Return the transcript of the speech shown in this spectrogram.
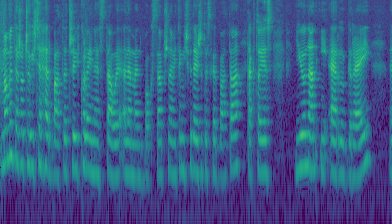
Mamy też oczywiście herbatę, czyli kolejny stały element boxa. Przynajmniej tak mi się wydaje, że to jest herbata. Tak, to jest Yunnan i Earl Grey. Yy,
